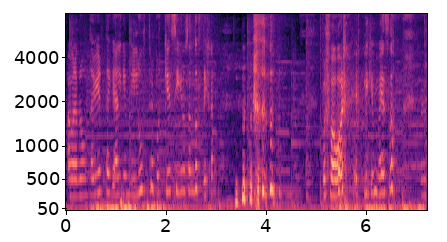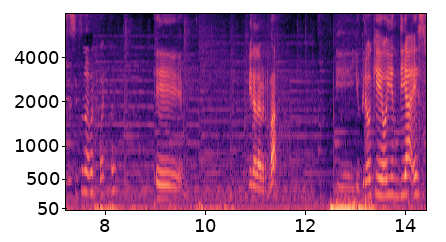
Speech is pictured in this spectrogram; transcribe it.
Hago la pregunta abierta que alguien me ilustre por qué siguen usando Freehand. Por favor, explíquenme eso. Necesito una respuesta. Eh, mira, la verdad, eh, yo creo que hoy en día es,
